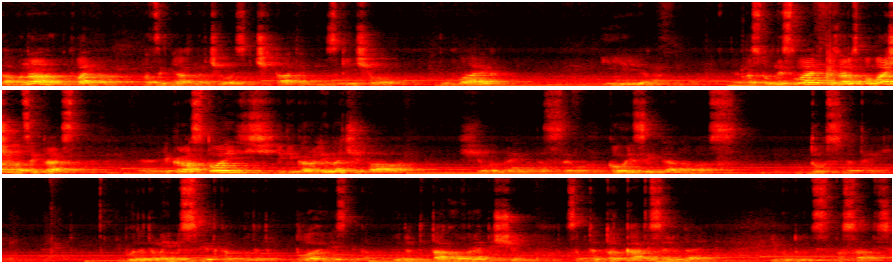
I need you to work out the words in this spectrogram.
да, вона буквально на цих днях навчилася читати, закінчила букварик. І наступний слайд ми зараз побачимо цей текст. Якраз той, який Кароліна читала, що ви приймете силу, коли зійде на вас Дух Святий. І будете моїми свідками, будете благовісниками, будете так говорити, що це буде торкатися людей і будуть спасатися.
